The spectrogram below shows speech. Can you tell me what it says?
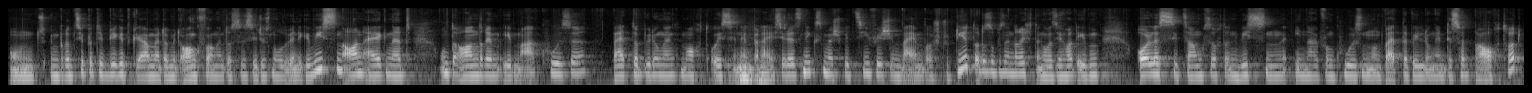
Und im Prinzip hat die Birgit gleich mal damit angefangen, dass sie sich das notwendige Wissen aneignet, unter anderem eben auch Kurse, Weiterbildungen gemacht, alles in dem Bereich. Sie hat jetzt nichts mehr spezifisch im Weinbau studiert oder sowas in der Richtung, aber sie hat eben alles zusammengesucht an Wissen innerhalb von Kursen und Weiterbildungen, das sie halt braucht hat.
